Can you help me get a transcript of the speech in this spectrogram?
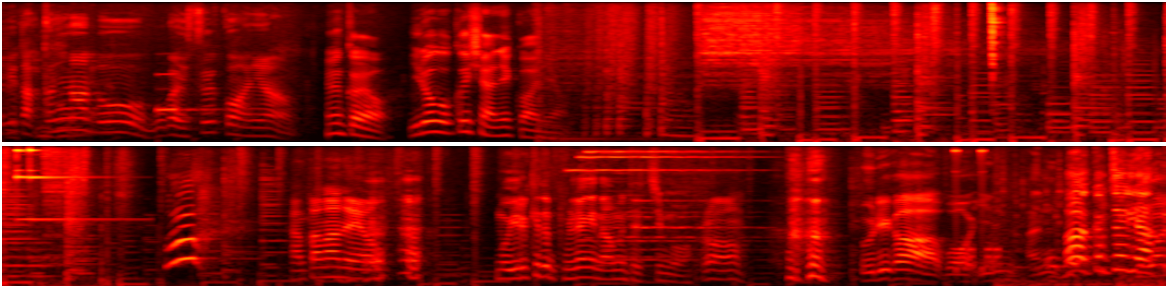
이게 다 끝나도 뭐가 있을 거 아니야. 그러니까요. 이러고 끝이 아닐 거 아니야. 간단하네요. 뭐 이렇게도 분량이 나오면 됐지 뭐. 그럼 우리가 뭐 인 안. 아 깜짝이야.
